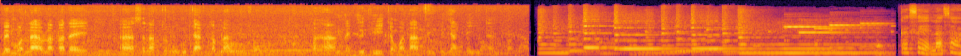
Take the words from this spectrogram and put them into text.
ไว้หมดแล้ว แล้วก็ได้สนับสนุนจากกำลังของทหารในพื้นที่จังหวัดราชบุรีเป็นอย่างดีนะเกษตรและสห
